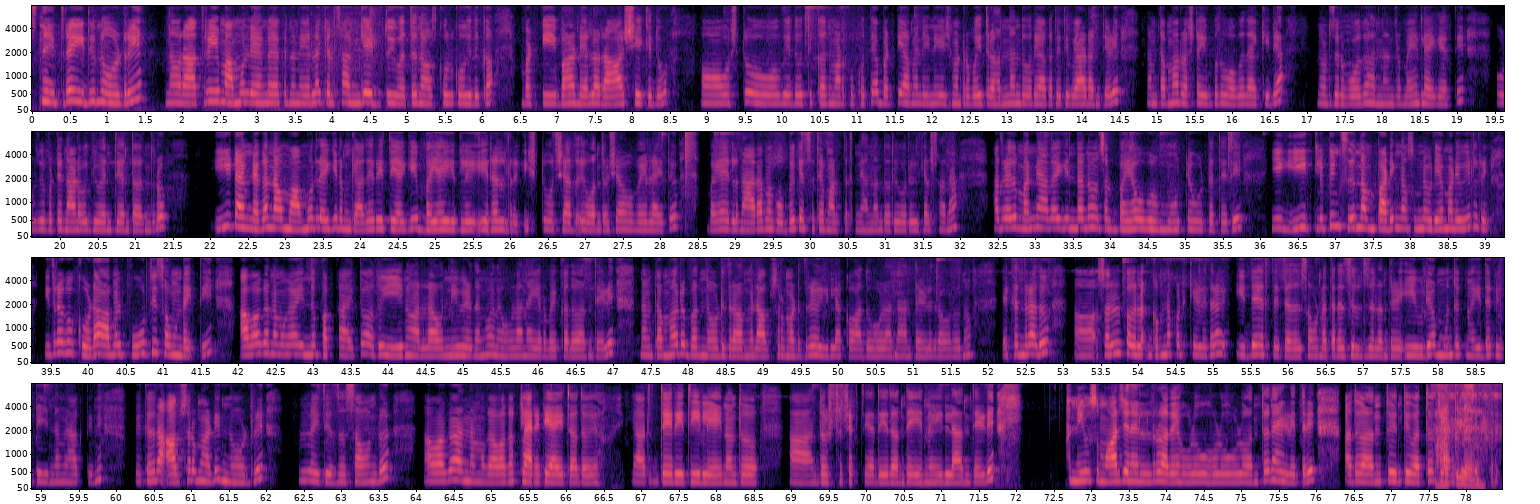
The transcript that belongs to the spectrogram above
ಸ್ನೇಹಿತರೆ ಇದು ನೋಡ್ರಿ ನಾವು ರಾತ್ರಿ ಮಾಮೂಲಿ ಹೆಂಗೆ ಯಾಕಂದ್ರೆ ನಾನು ಎಲ್ಲ ಕೆಲಸ ಹಂಗೆ ಇಡ್ತು ಇವತ್ತು ನಾವು ಸ್ಕೂಲ್ಗೆ ಹೋಗಿದ್ದಕ್ಕೆ. ಬಟ್ಟಿ ಬಾಂಡೆ ಎಲ್ಲ ರಾಶಿ ಹಾಕಿದ್ವು. ಅಷ್ಟು ಹೋಗಿದ್ದು ತಿಕ್ಕದು ಮಾಡ್ಕೊಕುತ್ತೆ ಬಟ್ಟೆ ಆಮೇಲೆ ಇನ್ನೂ ಯಜಮಾನ್ರು ಬೈದ್ರು, ಹನ್ನೊಂದುವರೆ ಆಗತೈತಿ, ಬ್ಯಾಡ ಅಂತೇಳಿ. ನಮ್ಮ ತಮ್ಮವ್ರು ಅಷ್ಟೇ ಇಬ್ಬರು ಹೋಗೋದು ಹಾಕಿದೆ ನೋಡ್ತಿರ್ಬೋದು, ಹನ್ನೊಂದರ ಮೇಲೆ ಆಗೈತಿ. ಉಳಿದು ಬಟ್ಟೆ, ನಾಳೆ ಹೋಗಿವಂತೆ ಅಂತ ಅಂದರು. ಈ ಟೈಮ್ನಾಗ ನಾವು ಮಾಮೂಲಾಗಿ ನಮ್ಗೆ ಯಾವುದೇ ರೀತಿಯಾಗಿ ಭಯ ಇರಲಿ, ಇರಲ್ರಿ. ಇಷ್ಟು ವರ್ಷ ಅದು ಒಂದು ವರ್ಷ ಮೇಲಾಯಿತು ಭಯ ಇಲ್ಲ ನಾನು ಆರಾಮಾಗಿ ಒಬ್ಬ ಕೆಲಸತೆ ಮಾಡ್ತಿರ್ತೀನಿ ಹನ್ನೊಂದುವರೆವರೆಗೂ ಕೆಲಸನ. ಆದರೆ ಅದು ಮೊನ್ನೆ ಆದಾಗಿಂದನೂ ಒಂದು ಸ್ವಲ್ಪ ಭಯ ಮೂಟೆ ಹುಟ್ಟತೈತಿ. ಈಗ ಈ ಕ್ಲಿಪ್ಪಿಂಗ್ಸ್ ನಮ್ಮ ಪಾಡಿಗೆ ನಾವು ಸುಮ್ಮನೆ ವಿಡಿಯೋ ಮಾಡೀವಿ ಇಲ್ರಿ? ಇದ್ರಾಗೂ ಕೂಡ ಆಮೇಲೆ ಪೂರ್ತಿ ಸೌಂಡ್ ಐತಿ. ಆವಾಗ ನಮಗೆ ಇನ್ನೂ ಪಕ್ಕ ಆಯಿತು, ಅದು ಏನೂ ಅಲ್ಲ. ಅವ್ನು ನೀವು ಹೇಳ್ದಂಗೆ ಒಂದು ಹುಳನ ಇರಬೇಕದು ಅಂತೇಳಿ ನಮ್ಮ ತಮ್ಮವರು ಬಂದು ನೋಡಿದ್ರು, ಆಮೇಲೆ ಅಬ್ಸರ್ವ್ ಮಾಡಿದ್ರು, ಇಲ್ಲಕ್ಕ ಅದು ಹುಳನ ಅಂತ ಹೇಳಿದ್ರು ಅವರು ಯಾಕಂದ್ರೆ ಅದು ಸ್ವಲ್ಪ ಗಮನ ಕೊಟ್ಟು ಕೇಳಿದ್ರೆ ಇದೇ ಇರ್ತೈತೆ ಅದು ಸೌಂಡ್ ಆ ಥರ ಜಿಲ್ ಜಿಲ್ ಅಂತೇಳಿ. ಈ ವಿಡಿಯೋ ಮುಂದಕ್ಕೆ ಇದೇ ಕ್ಲಿಪ್ಪಿಗೆ ಇನ್ನೊಮ್ಮೆ ಹಾಕ್ತೀನಿ. ಬೇಕಾದ್ರೆ ಅಬ್ಸರ್ವ್ ಮಾಡಿ ನೋಡಿರಿ. ಫುಲ್ ಐತಿ ಇದು ಸೌಂಡು ಆವಾಗ ನಮ್ಗೆ ಆವಾಗ ಕ್ಲಾರಿಟಿ ಆಯಿತು. ಅದು ಯಾವುದೇ ರೀತಿ ಇಲ್ಲಿ ಏನೊಂದು ಆ, ದುಷ್ಟಶಕ್ತಿ ಅದು ಇದು ಅಂತ ಏನೂ ಇಲ್ಲ ಅಂತೇಳಿ ನೀವು ಸುಮಾರು ಜನ ಎಲ್ಲರೂ ಅದೇ ಹುಳು ಹುಳು ಹುಳು ಅಂತಲೇ ಹೇಳಿದ್ರಿ. ಅದು ಅಂತೂ ಇಂತ ಇವತ್ತು ಕ್ಲಾರಿಟಿ ಸಿಕ್ತು ರೀ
